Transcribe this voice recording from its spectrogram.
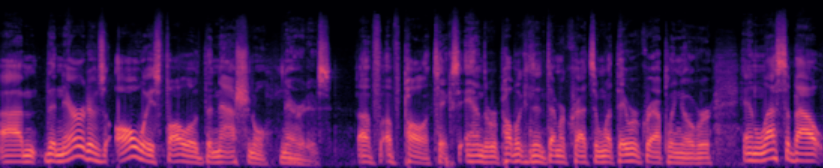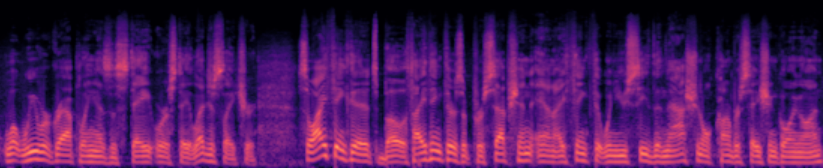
um, the narratives always followed the national narratives. Of, of, politics and the Republicans and Democrats and what they were grappling over, and less about what we were grappling as a state or a state legislature. So I think that it's both. I think there's a perception, and I think that when you see the national conversation going on,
